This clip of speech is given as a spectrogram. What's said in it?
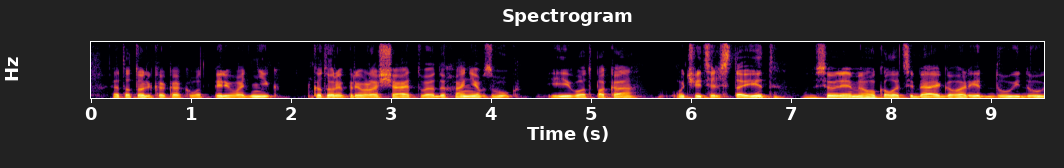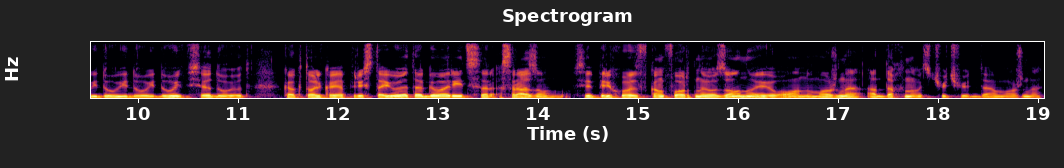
– это только как вот переводник, который превращает твое дыхание в звук. И вот пока учитель стоит все время около тебя и говорит «дуй, дуй, дуй, дуй, дуй», все дуют. Как только я перестаю это говорить, сразу все переходят в комфортную зону, и о, ну можно отдохнуть чуть-чуть, да, можно.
